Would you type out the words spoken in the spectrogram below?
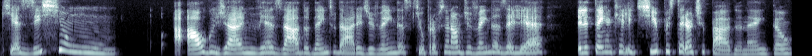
que existe um algo já enviesado dentro da área de vendas, que o profissional de vendas ele é ele tem aquele tipo estereotipado, né? Então,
